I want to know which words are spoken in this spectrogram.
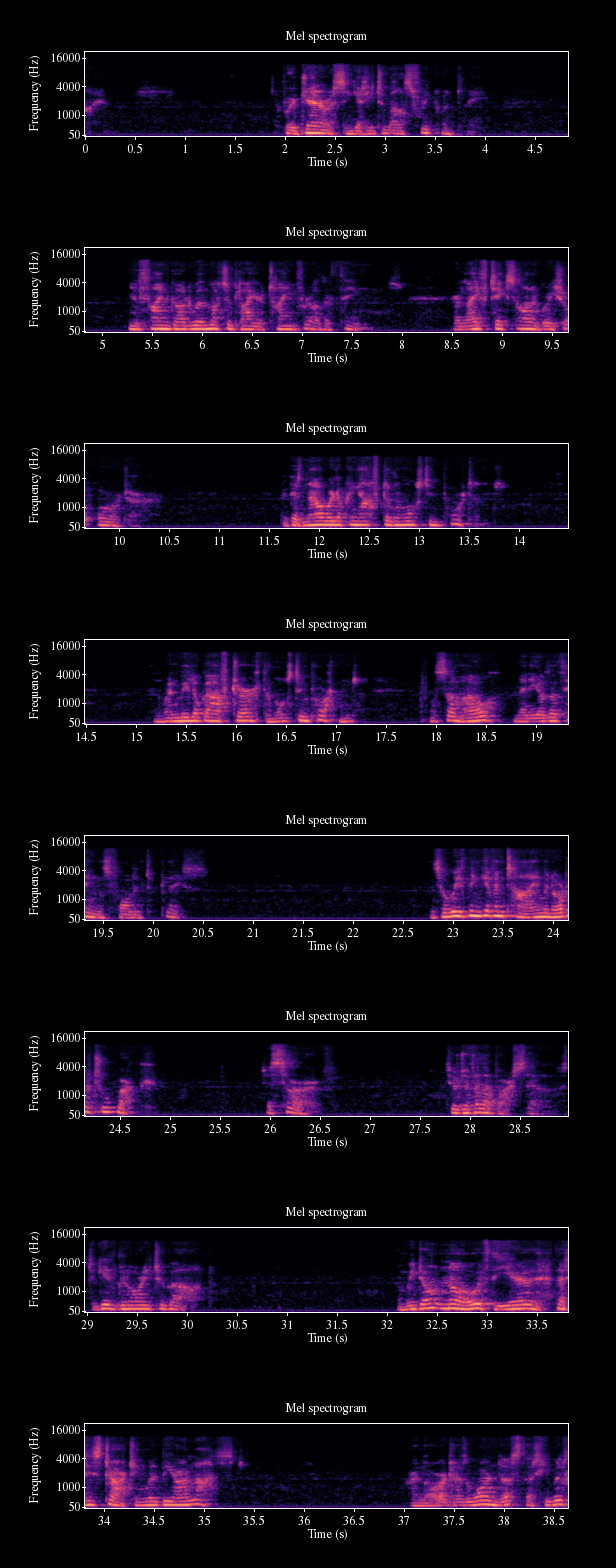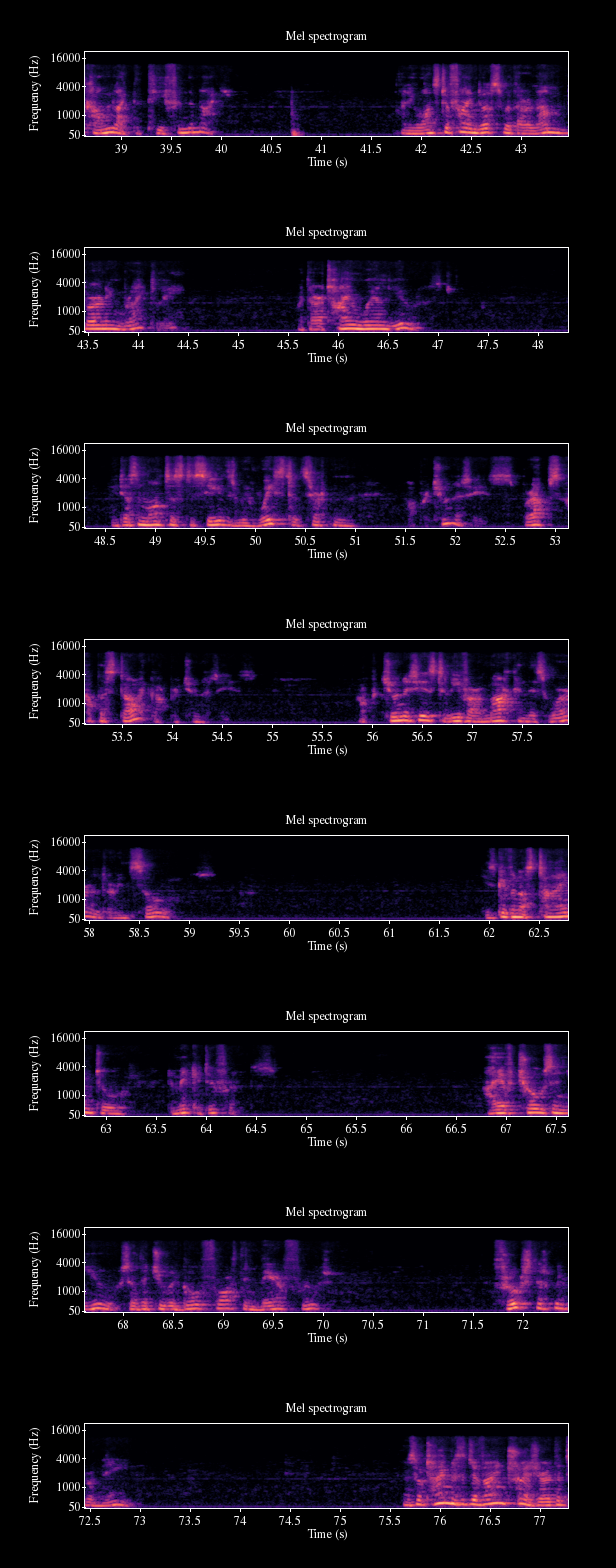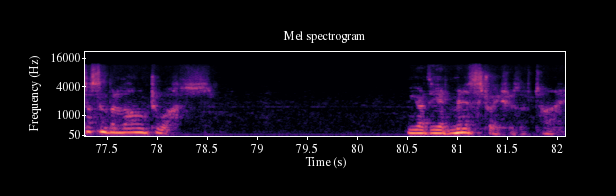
If we're generous in getting to Mass frequently, you'll find God will multiply your time for other things. Your life takes on a greater order because now we're looking after the most important. And when we look after the most important, well, somehow many other things fall into place. And so we've been given time in order to work, to serve, to develop ourselves, to give glory to God. And we don't know if the year that is starting will be our last. Our Lord has warned us that He will come like the thief in the night. And He wants to find us with our lamp burning brightly, with our time well used. He doesn't want us to see that we've wasted certain opportunities, perhaps apostolic opportunities, opportunities to leave our mark in this world or in souls. He's given us time to, to make a difference. I have chosen you so that you would go forth and bear fruit, fruit that will remain. And so time is a divine treasure that doesn't belong to us. We are the administrators of time.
